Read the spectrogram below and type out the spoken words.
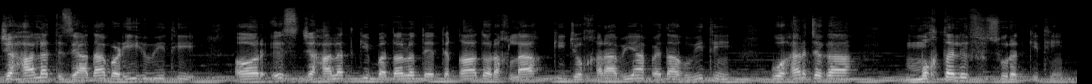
جہالت زیادہ بڑھی ہوئی تھی اور اس جہالت کی بدولت اعتقاد اور اخلاق کی جو خرابیاں پیدا ہوئی تھیں، وہ ہر جگہ مختلف صورت کی تھیں۔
